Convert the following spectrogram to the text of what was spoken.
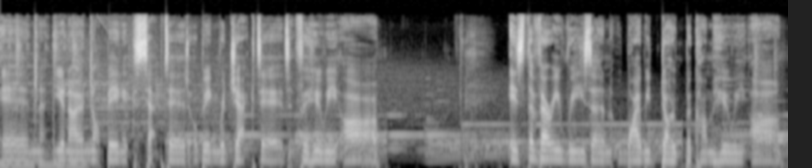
in, you know, not being accepted or being rejected for who we are is the very reason why we don't become who we are.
